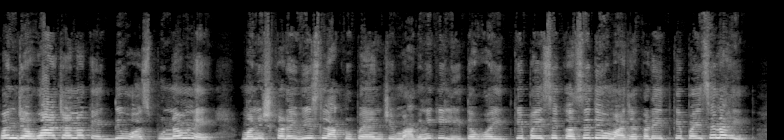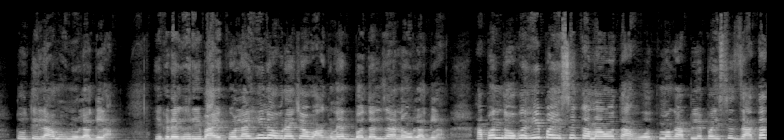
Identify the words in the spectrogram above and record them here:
पण जेव्हा अचानक एक दिवस पूनमने मनीषकडे वीस लाख रुपयांची मागणी केली तेव्हा इतके पैसे कसे देऊ? माझ्याकडे इतके पैसे नाहीत. तो तिला म्हणू लागला. इकडे घरी बायकोलाही नवऱ्याच्या वागण्यात बदल जाणवू लागला. आपण दोघंही पैसे कमावत आहोत मग आपले पैसे जातात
